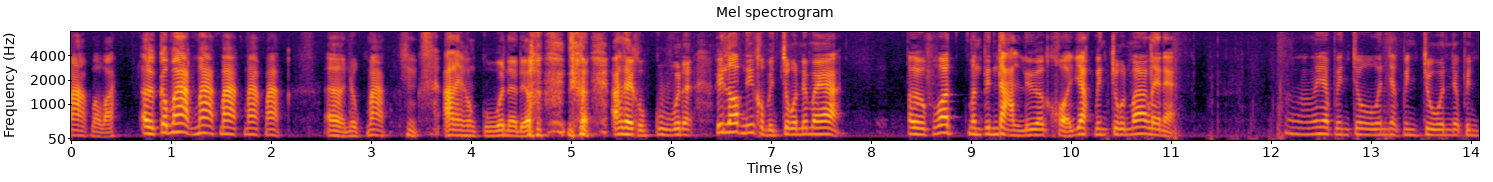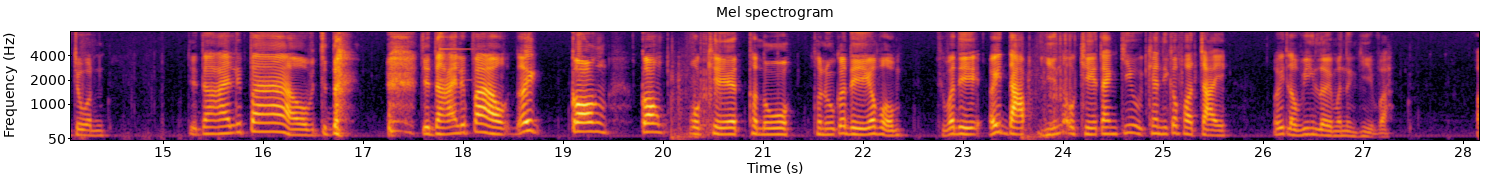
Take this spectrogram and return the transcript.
มากป่าวะ เออก็มากมากมากมากมากเออหนุกมาก อะไรของกูวะเนี่ยเดี๋ยวอะไรของกูวะเนี่ยเฮ้ยรอบนี้ขอเป็นโจรได้ไหมอะเออเพราะว่ามันเป็นด่านเรือขออยากเป็นโจรมากเลยเนี่ยเอออยากเป็นโจรอยากเป็นโจรอยากเป็นโจรจะได้หรือเปล่าจะได้ จะได้หรือเปล่าเอ้ยกองกองโอเคธนูธนูก็ดีครับผม ถือว่าดีเอ้ยดับหินโอเค thank you แค่นี้ก็พอใจเอ้ยเราวิ่งเลยมาหนึ่งหีบว่ะเอ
